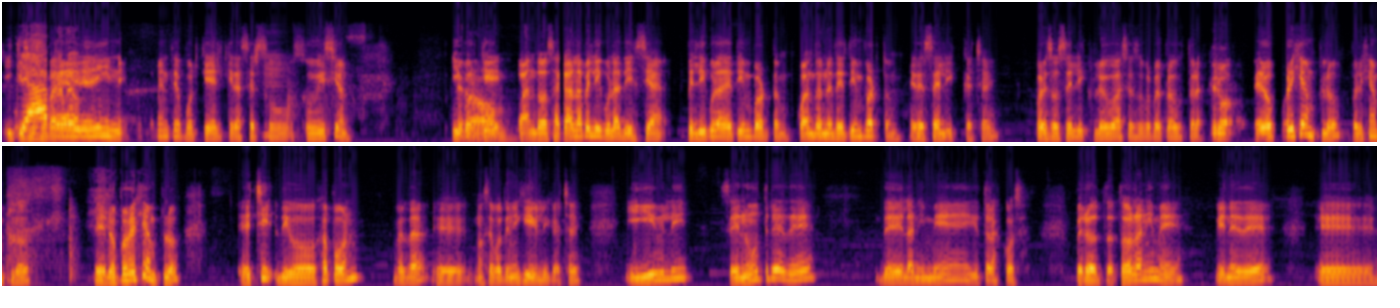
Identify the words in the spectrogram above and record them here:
Y que Ya, se separa pero- de Disney justamente porque él quiere hacer su, su visión. Y Pero- porque cuando sacaron la película decía película de Tim Burton, cuando no es de Tim Burton, es de Selick, ¿cachai? Por eso Selick luego hace su propia productora. Pero Pero, por ejemplo, por ejemplo, pero, por ejemplo, eh, Chi- digo, Japón, ¿verdad? Eh, no sé, pues tiene Ghibli, ¿cachai? Y Ghibli se nutre de del anime y todas las cosas. Pero to- todo el anime viene de... Eh,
